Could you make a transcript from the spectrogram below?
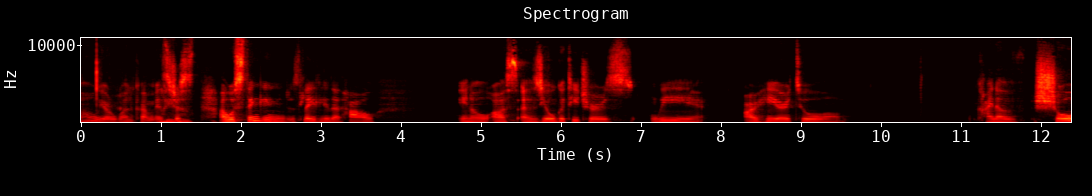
oh you're welcome. It's yeah. just i was thinking just lately that how you know us as yoga teachers we are here to kind of show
